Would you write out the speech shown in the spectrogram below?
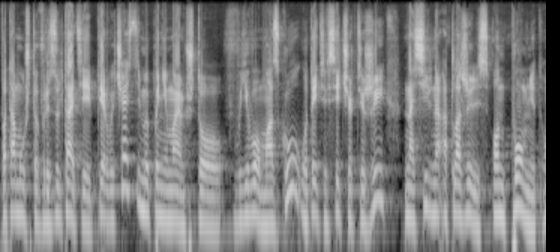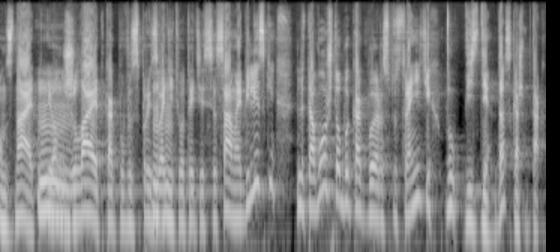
Потому что в результате первой части мы понимаем, что в его мозгу вот эти все чертежи насильно отложились. Он помнит, он знает, mm-hmm. и он желает как бы воспроизводить mm-hmm. вот эти все самые обелиски для того, чтобы как бы распространить их, ну, везде, да, скажем так.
